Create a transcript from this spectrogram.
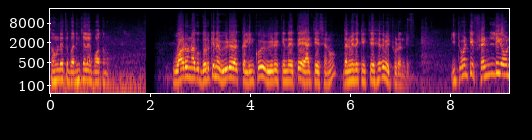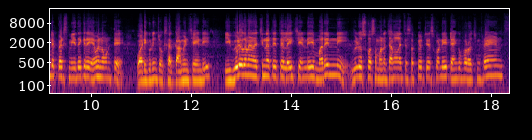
సౌండ్ అయితే భరించలేకపోతున్నాం. వాడు నాకు దొరికిన వీడియో యొక్క లింకు వీడియో కింద అయితే యాడ్ చేశాను. దాని మీద క్లిక్ చేసి అయితే మీరు చూడండి. ఇటువంటి ఫ్రెండ్లీగా ఉండే పెట్స్ మీ దగ్గర ఏమైనా ఉంటే వాటి గురించి ఒకసారి కామెంట్ చేయండి. ఈ వీడియో కనుక నచ్చినట్టయితే లైక్ చేయండి. మరిన్ని వీడియోస్ కోసం మన ఛానల్ అయితే సబ్స్క్రైబ్ చేసుకోండి. Thank you for watching friends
